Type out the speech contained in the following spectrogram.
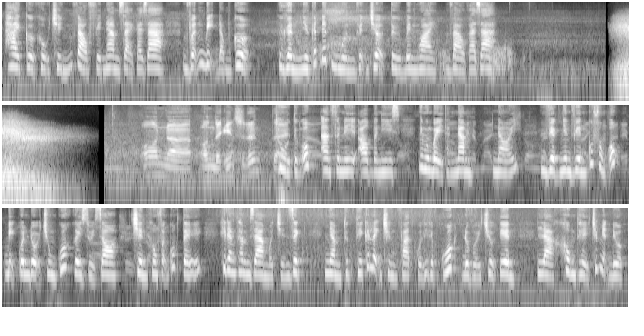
hai cửa khẩu chính vào phía nam giải Gaza vẫn bị đóng cửa, gần như cắt đứt nguồn viện trợ từ bên ngoài vào Gaza. Thủ tướng Úc Anthony Albanese ngày 7 tháng 5 nói việc nhân viên quốc phòng Úc bị quân đội Trung Quốc gây rủi ro trên không phận quốc tế khi đang tham gia một chiến dịch nhằm thực thi các lệnh trừng phạt của Liên Hợp Quốc đối với Triều Tiên là không thể chấp nhận được.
